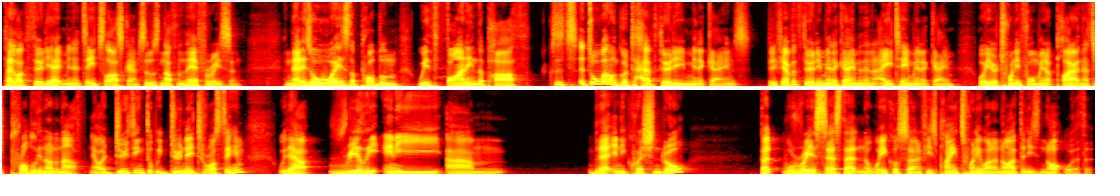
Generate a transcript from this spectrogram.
played like 38 minutes each last game, so there was nothing there for Eason. And that is always the problem with finding the path. Because it's, it's all well and good to have 30 minute games, but if you have a 30 minute game and then an 18 minute game, well, you're a 24 minute player, and that's probably not enough. Now, I do think that we do need to roster him without really any um, without any question at all. But we'll reassess that in a week or so. And if he's playing 21 a night, then he's not worth it.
